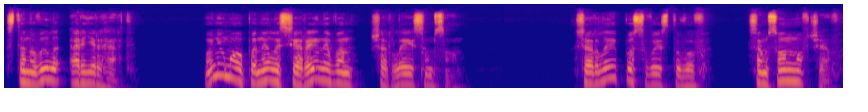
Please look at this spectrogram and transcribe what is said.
становила ар'єргард. У ньому опинилися Рейневан, Шарлей і Самсон. Шарлей посвистував, Самсон мовчав.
